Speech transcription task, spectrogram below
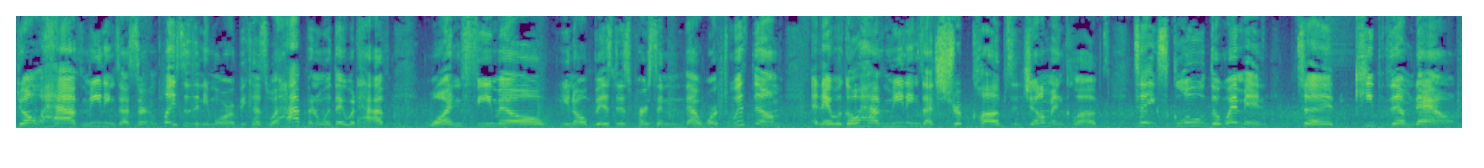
don't have meetings at certain places anymore because what happened was they would have one female, you know, business person that worked with them and they would go have meetings at strip clubs and gentlemen clubs to exclude the women to keep them down.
